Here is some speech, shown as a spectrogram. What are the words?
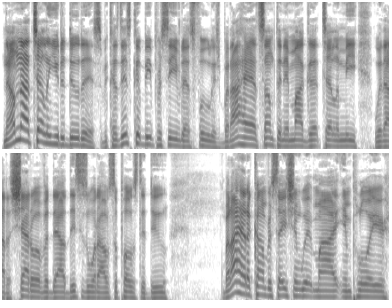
now I'm not telling you to do this because this could be perceived as foolish, but I had something in my gut telling me without a shadow of a doubt this is what I was supposed to do. But I had a conversation with my employer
